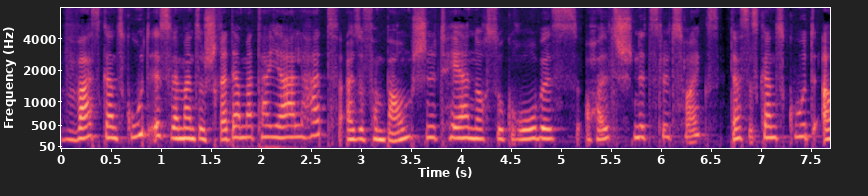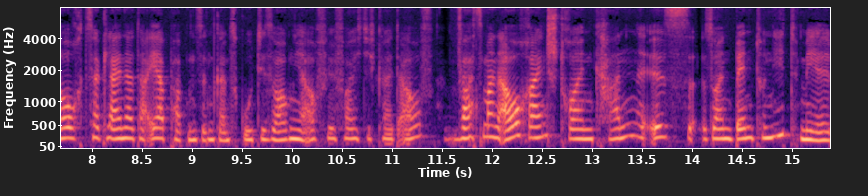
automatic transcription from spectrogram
Was ganz gut ist, wenn man so Schreddermaterial hat, also vom Baumschnitt her noch so grobes Holzschnitzelzeugs. Das ist ganz gut. Auch zerkleinerte Eierpappen sind ganz gut. Die sorgen ja auch viel Feuchtigkeit auf. Was man auch reinstreuen kann, ist so ein Bentonitmehl.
